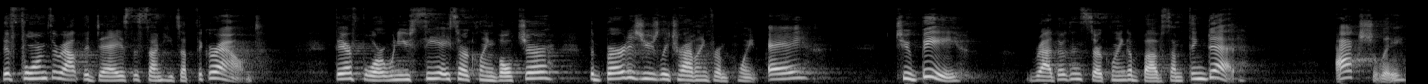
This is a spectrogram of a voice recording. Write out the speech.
that form throughout the day as the sun heats up the ground. Therefore, when you see a circling vulture, the bird is usually traveling from point A to B rather than circling above something dead. Actually,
